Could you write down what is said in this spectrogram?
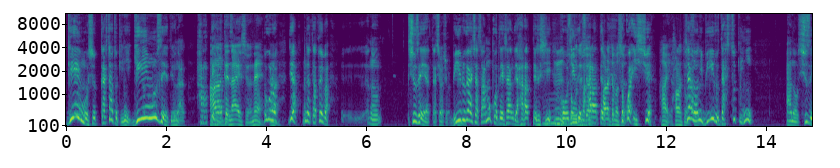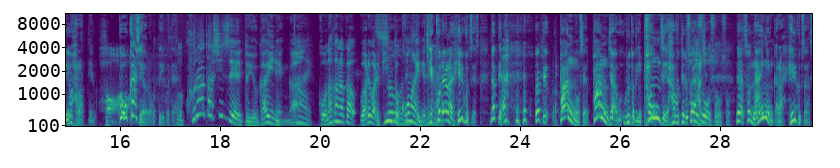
ゲームを出荷した時にゲーム税っていうのは払ってない払ってないですよね。ところが、はい。じゃあで例えばえーあの酒税やったらしましょう。ビール会社さんも固定資産税払ってるし、法人税も払ってる、そうそこは一緒や。はい払ってます。のにビール出す時にあの酒税を払ってる、はあ。これおかしいやろっていうことや。この蔵出し税という概念が、はい。こうなかなか我々ピンとこないですね。やこれはへりくつです。だって だってパンのせいパンじゃあ売る時にパン税払ってるからそうそうそうそう。だからそれないねんからへりくつなんです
